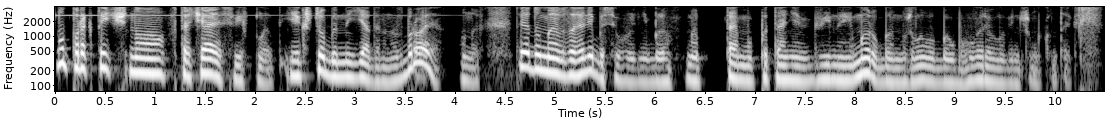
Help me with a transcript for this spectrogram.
ну, практично втрачає свій вплив. І якщо б не ядерна зброя у них, то я думаю, взагалі би сьогодні би ми тему питання війни і миру би можливо би обговорювали в іншому контексті.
